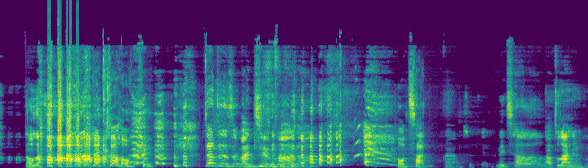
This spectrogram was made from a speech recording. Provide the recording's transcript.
然后我说 靠北，这样真的是蛮欠骂的啊、好惨。啊随便，没差啊，啊祝大家幸福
